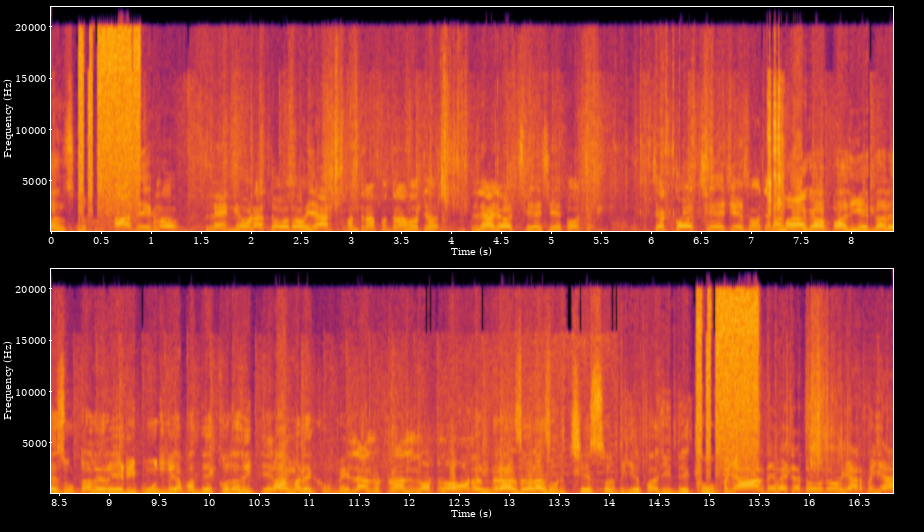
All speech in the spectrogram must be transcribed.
500 ਆ ਦੇਖ ਲਓ ਲੈਣੇ ਹੋ ਨਾ 2 2000 ਚ 15 1500 ਚ। ਲੈ ਜਾਓ 6 600 ਚ। ਚੱਕੋ 6 600 ਚ ਮੈਂ ਕਿਹਾ ਭਾਜੀ ਇਦਾਂ ਦੇ ਸੂਟਾਂ ਦੇ ਰੇਟ ਹੀ ਪੂੰਝਦੇ ਆਪਾਂ ਦੇਖੋ ਤਾਂ ਅਸੀਂ ਕੰਮ ਦੇਖੋ। ਮੇਲਾ ਲੁੱਟਣਾ ਲੁੱਟ ਲਓ ਹੁਣ। 1500 ਵਾਲਾ ਸੂਟ 600 ਰੁਪਏ ਭਾਜੀ ਦੇਖੋ। ਬਾਜ਼ਾਰ ਦੇ ਵਿੱਚ 2 2000 ਰੁਪਇਆ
